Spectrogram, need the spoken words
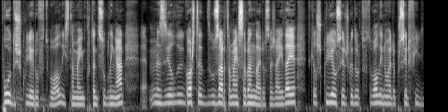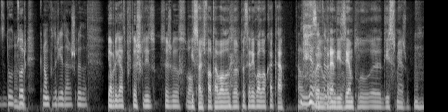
pôde escolher o futebol, isso também é importante sublinhar, uh, mas ele gosta de usar também essa bandeira, ou seja, a ideia de que ele escolheu ser jogador de futebol e não era por ser filho de doutor uhum. que não poderia dar jogador. E obrigado por ter escolhido ser jogador de futebol. E só lhe falta a bola de ouro para ser igual ao Kaká. Foi o grande exemplo uh, disso mesmo. Uhum.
